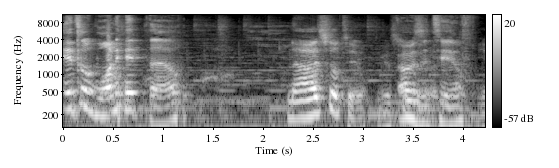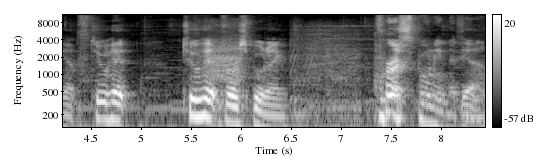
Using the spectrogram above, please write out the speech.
It's a one hit though. No, it's still two. It's still Oh, is it two? Yeah, two hit, two hit for a spooning. For a spooning, if you Yeah.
